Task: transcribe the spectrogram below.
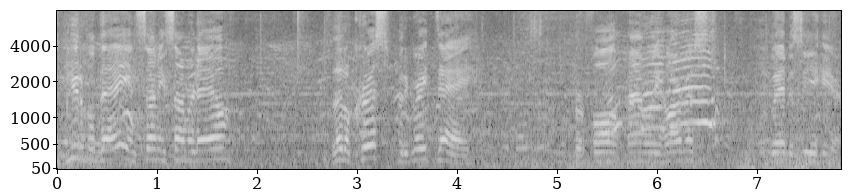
It's a beautiful day in sunny Summerdale. A little crisp, but a great day for fall family harvest. Glad to see you here.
